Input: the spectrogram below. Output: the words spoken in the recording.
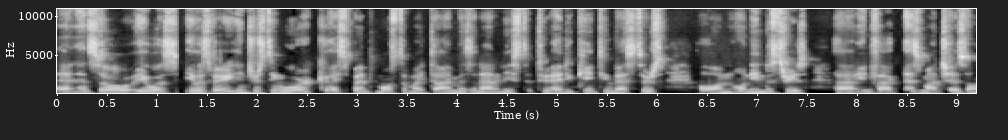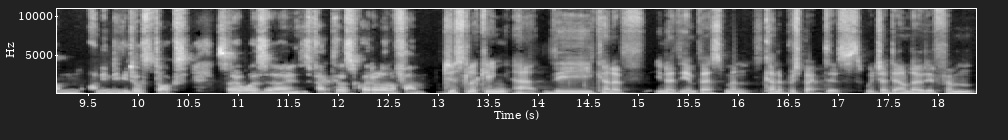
And, and, so it was it was very interesting work. I spent most of my time as an analyst to educate investors on on industries. Uh, in fact, as much as on on individual stocks. So it was, uh, in fact, it was quite a lot of fun just looking at the kind of you know the investment kind of prospectus which i downloaded from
